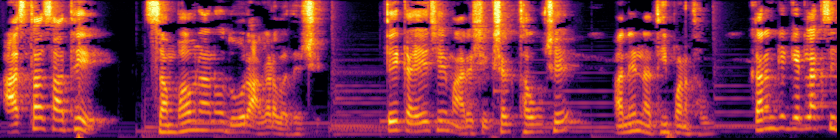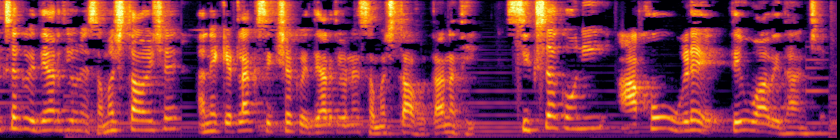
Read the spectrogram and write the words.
આસ્થા સાથે સંભાવનાનો દોર આગળ વધે છે. તે કહે છે, મારે શિક્ષક થવું છે અને નથી પણ થવું. કારણ કે કેટલાક શિક્ષક વિદ્યાર્થીઓને સમજતા હોય છે અને કેટલાક શિક્ષક વિદ્યાર્થીઓને સમજતા હોતા નથી. શિક્ષકોની આંખો ઉગડે તેવું આ વિધાન છે.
